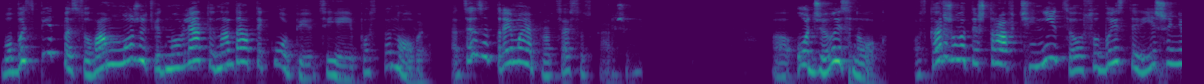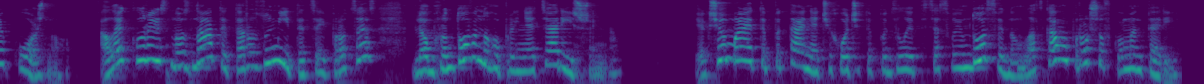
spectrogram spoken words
Бо без підпису вам можуть відмовляти надати копію цієї постанови, а це затримає процес оскарження. Отже, висновок. Оскаржувати штраф чи ні це особисте рішення кожного. Але корисно знати та розуміти цей процес для обґрунтованого прийняття рішення. Якщо маєте питання чи хочете поділитися своїм досвідом, ласкаво прошу в коментарі.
